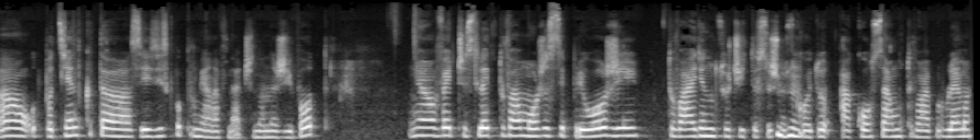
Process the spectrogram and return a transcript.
А, от пациентката се изисква промяна в начина на живот. А, вече след това може да се приложи това е един от случаите, всъщност, mm-hmm. който, ако само това е проблема,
